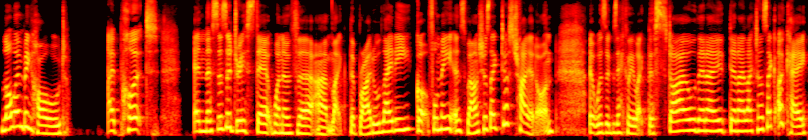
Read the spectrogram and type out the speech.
Lo and behold, I put and this is a dress that one of the um, like the bridal lady got for me as well. She was like, just try it on. It was exactly like the style that I that I liked. And I was like, okay.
